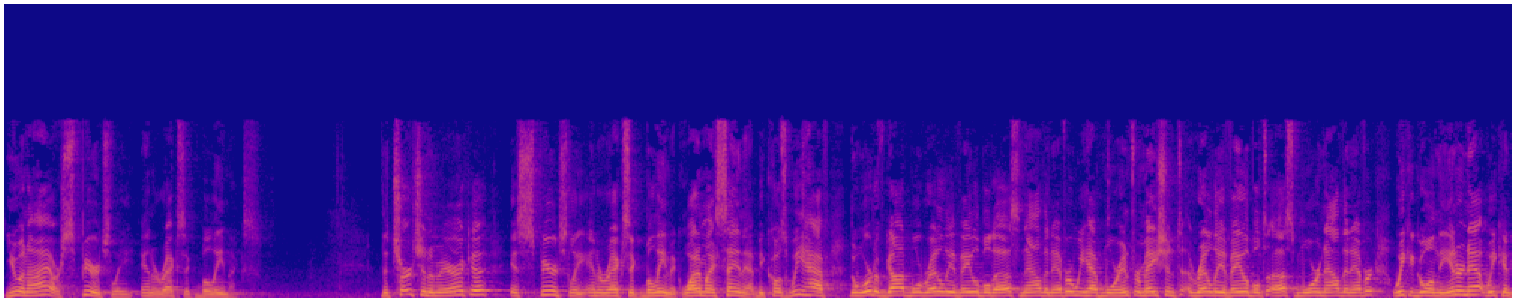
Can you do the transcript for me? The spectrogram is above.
You and I are spiritually anorexic bulimics. The church in America is spiritually anorexic bulimic. Why am I saying that? Because we have the Word of God more readily available to us now than ever. We have more information readily available to us more now than ever. We can go on the internet. We can,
